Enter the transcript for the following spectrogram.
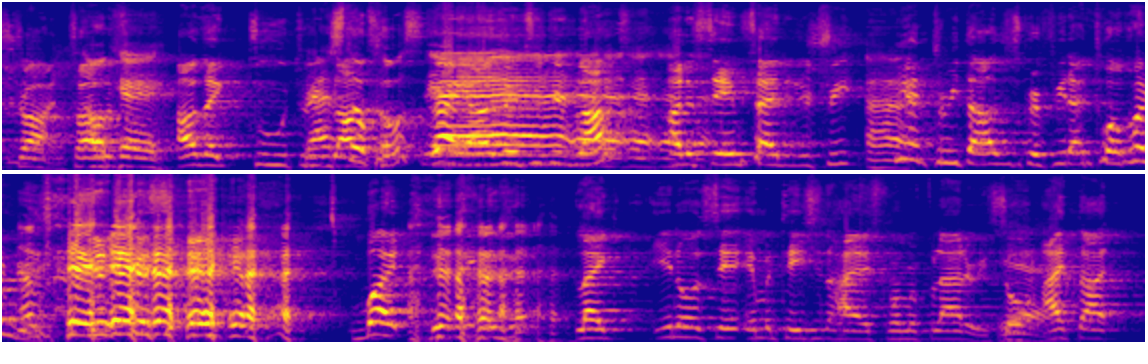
at Strachan. So I was, Okay. I was like two, three Yeah, still blocks. close. Yeah, Yeah, yeah, I was yeah, like two, three blocks yeah, yeah, on the yeah. same side of the street. He uh-huh. had 3,000 square feet at 1,200. but the thing is, like, you know, say imitation the highest form of flattery. So Yeah. I thought,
